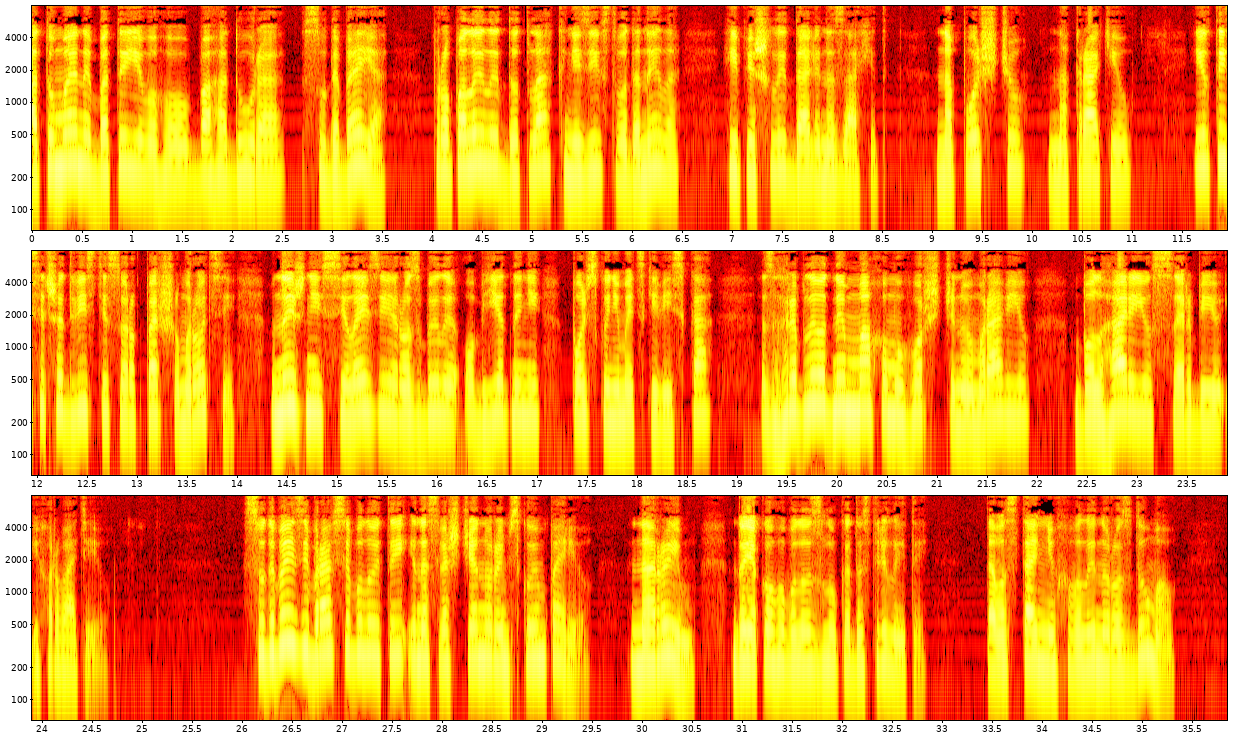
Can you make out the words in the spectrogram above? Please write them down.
а тумени Батиєвого Багадура Судебея пропалили дотла князівство Данила і пішли далі на захід, на Польщу, на Краків. І в 1241 році в Нижній Сілезії розбили об'єднані польсько-німецькі війська, згребли одним махом Угорщиною Моравію, Болгарію, Сербію і Хорватію. Судебей зібрався було йти і на священну Римську імперію, на Рим, до якого було з лука дострілити, та в останню хвилину роздумав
